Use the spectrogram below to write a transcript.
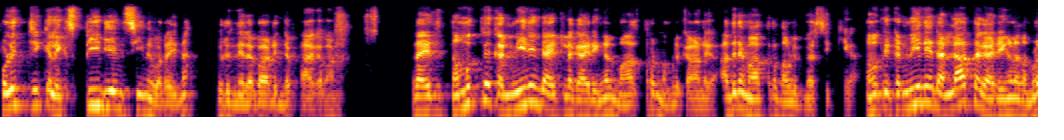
പൊളിറ്റിക്കൽ എക്സ്പീരിയൻസി എന്ന് പറയുന്ന ഒരു നിലപാടിന്റെ ഭാഗമാണ്. അതായത് നമുക്ക് കൺവീനിയന്റ് ആയിട്ടുള്ള കാര്യങ്ങൾ മാത്രം നമ്മൾ കാണുക. അതിനെ മാത്രം നമ്മൾ വിമർശിക്കുക. നമുക്ക് കൺവീനിയന്റ് അല്ലാത്ത കാര്യങ്ങൾ നമ്മൾ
